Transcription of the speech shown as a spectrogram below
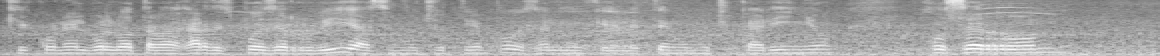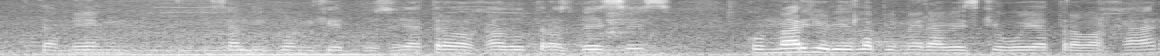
que con él vuelvo a trabajar después de Rubí hace mucho tiempo, es alguien que le tengo mucho cariño. José Ron, también es alguien con el que pues, ya he trabajado otras veces. Con Marjorie es la primera vez que voy a trabajar.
